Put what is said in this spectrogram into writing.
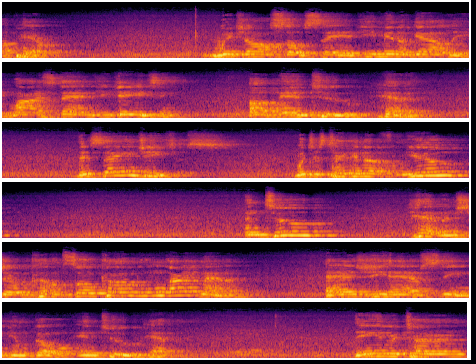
apparel, which also said, Ye men of Galilee, why stand ye gazing up into heaven? This same Jesus, which is taken up from you into heaven, shall come, so come in like manner as ye have seen him go into heaven. Then returned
